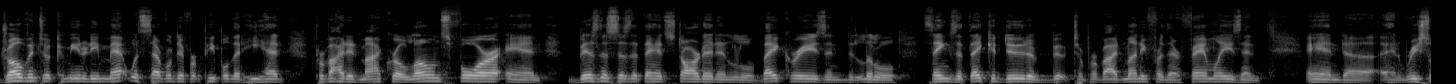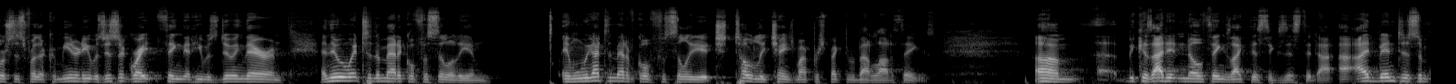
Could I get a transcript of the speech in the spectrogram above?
drove into a community, met with several different people that he had provided micro loans for and businesses that they had started and little bakeries and little things that they could do to, to provide money for their families and and uh, and resources for their community. It was just a great thing that he was doing there. And and then we went to the medical facility and and when we got to the medical facility, it totally changed my perspective about a lot of things um, uh, because I didn't know things like this existed. I, I'd been to some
